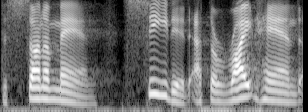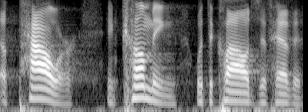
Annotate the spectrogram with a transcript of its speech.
the Son of Man seated at the right hand of power and coming with the clouds of heaven.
